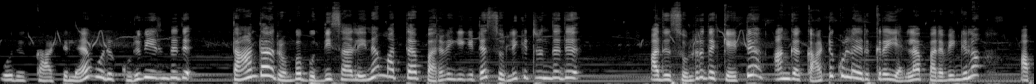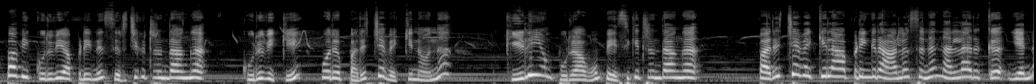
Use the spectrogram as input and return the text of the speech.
ஒரு காட்டுல ஒரு குருவி இருந்தது. தான் தான் ரொம்ப புத்திசாலின்னு மற்ற பறவைங்க கிட்ட சொல்லிக்கிட்டு இருந்தது. அது சொல்றத கேட்டு அங்க காட்டுக்குள்ள இருக்கிற எல்லா பறவைங்களும் அப்பாவி குருவி அப்படின்னு சிரிச்சுக்கிட்டு இருந்தாங்க. குருவிக்கு ஒரு பரீட்சை வைக்கணும்னு கிளியும் புறாவும் பேசிக்கிட்டு இருந்தாங்க. பரீட்சை வைக்கலாம் அப்படிங்கிற ஆலோசனை நல்லா இருக்கு. என்ன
